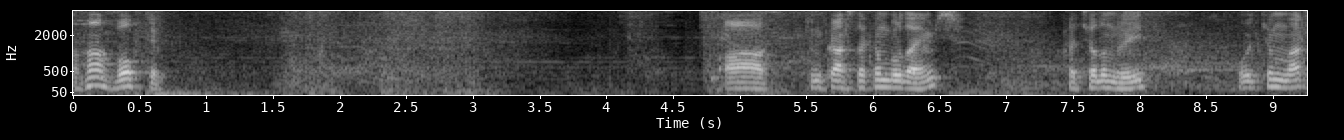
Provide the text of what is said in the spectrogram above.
Aha Wolf Team. Aa tüm karşı takım buradaymış. Kaçalım reis. Ultim var.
